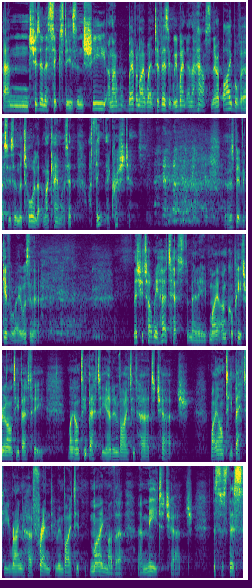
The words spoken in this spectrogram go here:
and she's in her 60s, and she and I, Bev and I went to visit. We went in the house, and there are Bible verses in the toilet. And I came and said, I think they're Christians. it was a bit of a giveaway, wasn't it? Then she told me her testimony. My Uncle Peter and Auntie Betty. My Auntie Betty had invited her to church. My Auntie Betty rang her friend who invited my mother and me to church. This is this.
